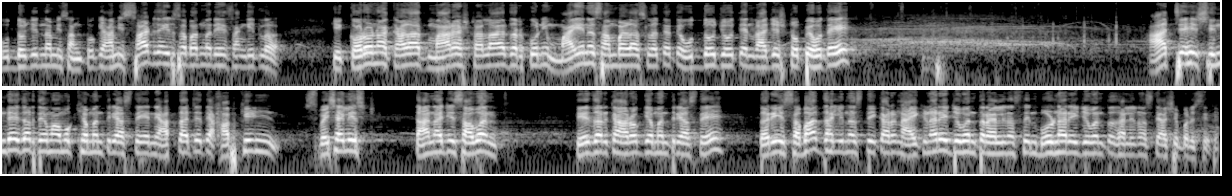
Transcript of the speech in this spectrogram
उद्योजींना मी सांगतो की आम्ही साठ जाहीर सभांमध्ये हे सांगितलं. की करोना काळात महाराष्ट्राला जर कोणी मायेनं सांभाळलं असलं तर ते उद्धव होते आणि राजेश टोपे होते. आजचे हे शिंदे जर तेव्हा मुख्यमंत्री असते आणि आत्ताचे ते हाफकिन स्पेशालिस्ट तानाजी सावंत ते जर का आरोग्यमंत्री असते तरी सभाच झाली नसती कारण ऐकणारे जिवंत राहिले नसते आणि बोलणारे जिवंत झाले नसते अशी परिस्थिती.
